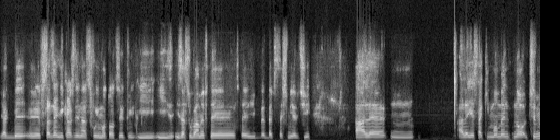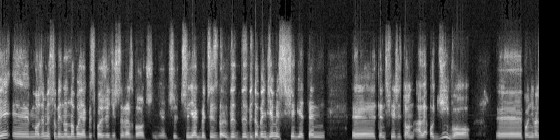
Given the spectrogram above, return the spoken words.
jakby e, wsadzeni każdy na swój motocykl i, i, i zasuwamy w, te, w tej beczce śmierci. Ale... Mm, ale jest taki moment, no, czy my możemy sobie na nowo jakby spojrzeć jeszcze raz w oczy, nie? Czy, czy jakby, czy zdo, wy, wy, wydobędziemy z siebie ten, ten świeży ton, ale o dziwo, ponieważ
